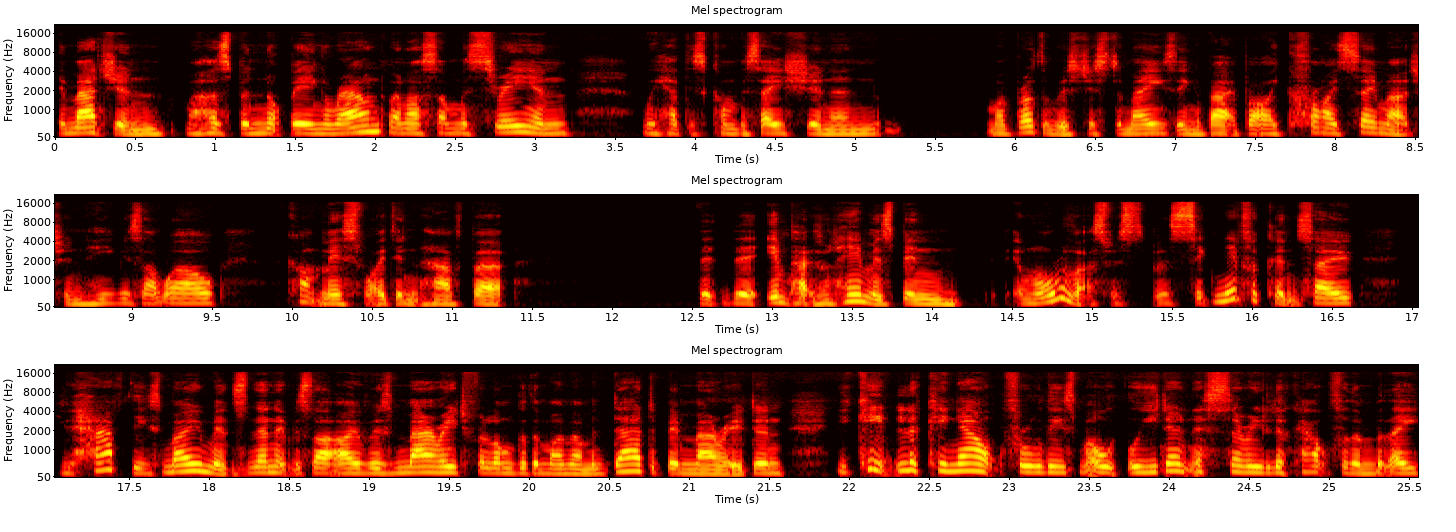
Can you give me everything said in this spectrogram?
imagine my husband not being around when our son was three. And we had this conversation, and my brother was just amazing about it. But I cried so much, and he was like, Well, I can't miss what I didn't have. But the, the impact on him has been, on all of us, was, was significant. So you have these moments. And then it was like I was married for longer than my mum and dad had been married. And you keep looking out for all these, or you don't necessarily look out for them, but they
